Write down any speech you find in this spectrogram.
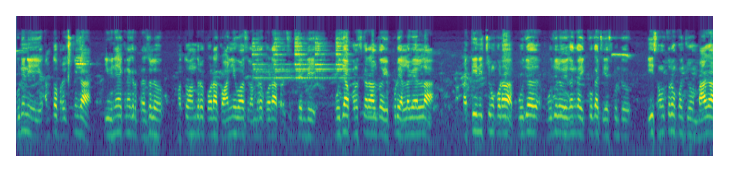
గుడిని ఎంతో ప్రతిష్టంగా ఈ వినాయక నగర్ ప్రజలు మొత్తం అందరూ కూడా కాలనీ వాసులు అందరూ కూడా ప్రసిద్ధి చెంది పూజా పునస్కారాలతో ఎప్పుడు ఎల్లవేళ్ళ ప్రతి నిత్యం కూడా పూజ పూజల విధంగా ఎక్కువగా చేసుకుంటూ ఈ సంవత్సరం కొంచెం బాగా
